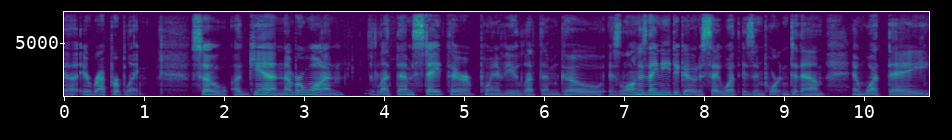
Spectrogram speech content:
uh, irreparably so again number 1 let them state their point of view let them go as long as they need to go to say what is important to them and what they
